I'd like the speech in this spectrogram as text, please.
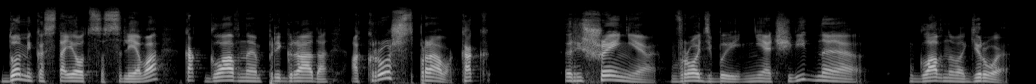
домик остается слева, как главная преграда, а Крош справа, как решение, вроде бы неочевидное, главного героя.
